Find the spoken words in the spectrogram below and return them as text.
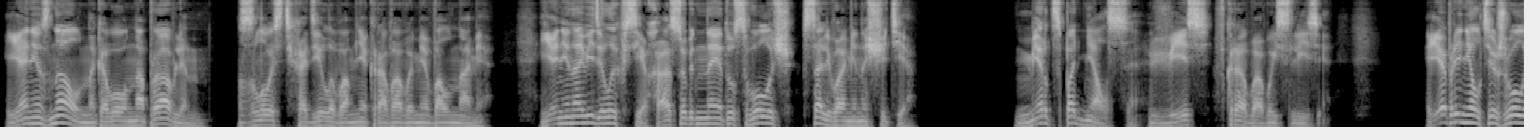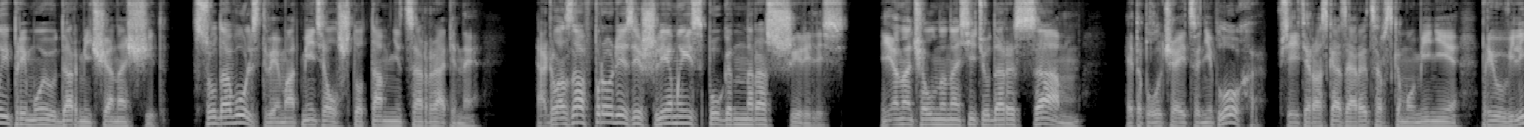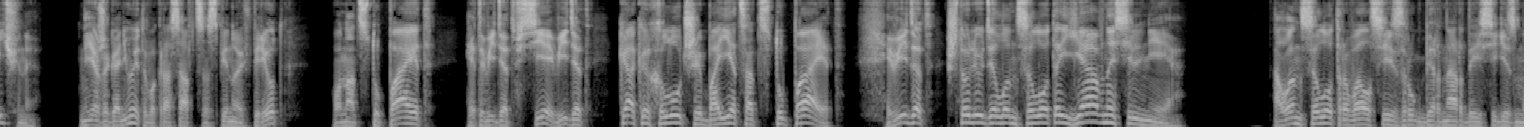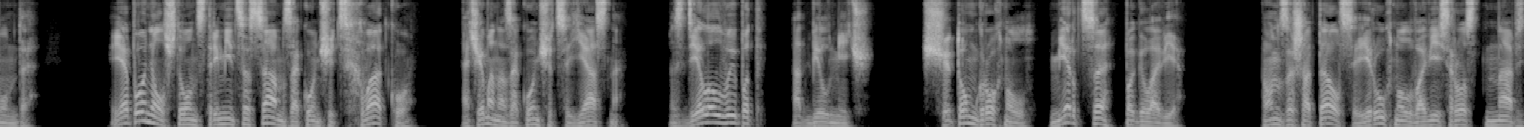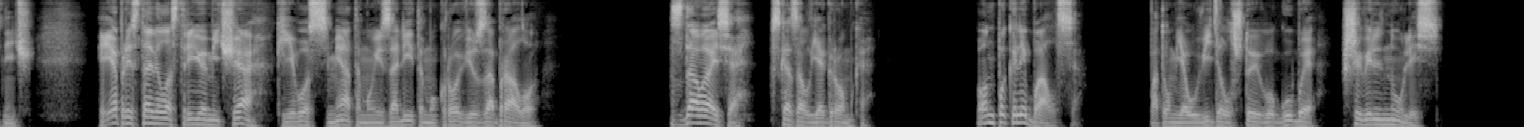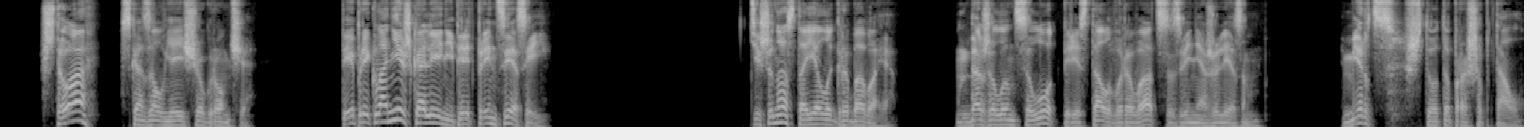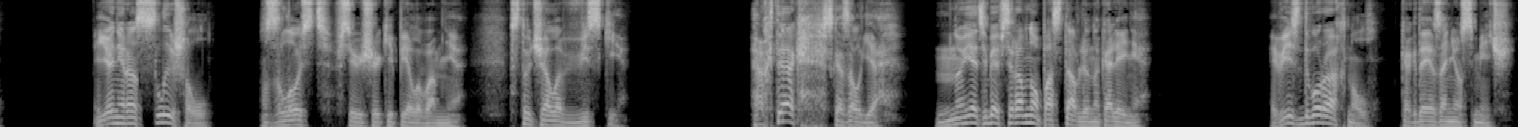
Я не знал, на кого он направлен. Злость ходила во мне кровавыми волнами. Я ненавидел их всех, а особенно эту сволочь со львами на щите. Мерц поднялся, весь в кровавой слизи. Я принял тяжелый прямой удар меча на щит. С удовольствием отметил, что там не царапины. А глаза в прорези шлема испуганно расширились. Я начал наносить удары сам, это получается неплохо. Все эти рассказы о рыцарском умении преувеличены. Я же гоню этого красавца спиной вперед. Он отступает. Это видят все, видят, как их лучший боец отступает. Видят, что люди Ланселота явно сильнее. А Ланселот рвался из рук Бернарда и Сигизмунда. Я понял, что он стремится сам закончить схватку, а чем она закончится, ясно. Сделал выпад, отбил меч. Щитом грохнул мерца по голове. Он зашатался и рухнул во весь рост навзничь. Я приставил острие меча к его смятому и залитому кровью забралу. «Сдавайся!» — сказал я громко. Он поколебался. Потом я увидел, что его губы шевельнулись. «Что?» — сказал я еще громче. «Ты преклонишь колени перед принцессой?» Тишина стояла гробовая. Даже Ланселот перестал вырываться, звеня железом. Мерц что-то прошептал. Я не раз слышал. Злость все еще кипела во мне, стучала в виски. «Ах так», — сказал я, — «но я тебя все равно поставлю на колени». Весь двор ахнул, когда я занес меч.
